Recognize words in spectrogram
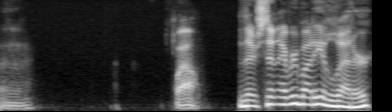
uh, wow they sent everybody a letter.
